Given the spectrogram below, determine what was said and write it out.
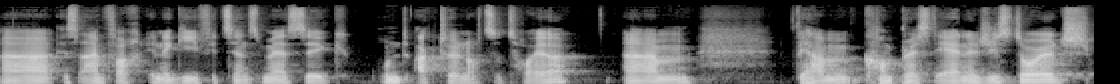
äh, ist einfach energieeffizienzmäßig und aktuell noch zu teuer. Ähm, wir haben Compressed Energy Storage,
